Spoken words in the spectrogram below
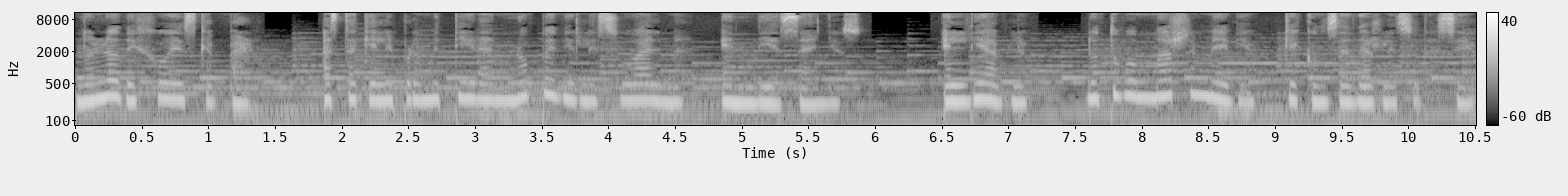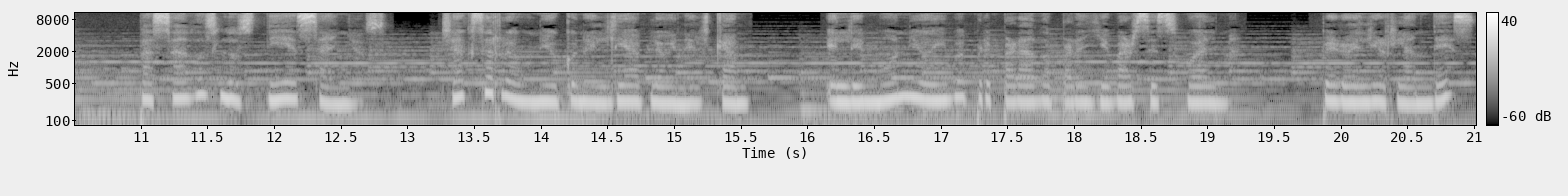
no lo dejó escapar hasta que le prometiera no pedirle su alma en diez años. El diablo no tuvo más remedio que concederle su deseo. Pasados los diez años, Jack se reunió con el diablo en el campo el demonio iba preparado para llevarse su alma, pero el irlandés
